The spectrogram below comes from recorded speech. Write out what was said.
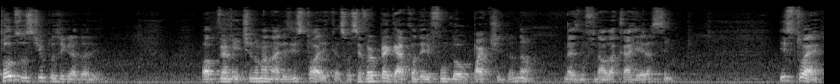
todos os tipos de gradualismo. Obviamente numa análise histórica. Se você for pegar quando ele fundou o partido, não. Mas no final da carreira, sim. Isto é,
